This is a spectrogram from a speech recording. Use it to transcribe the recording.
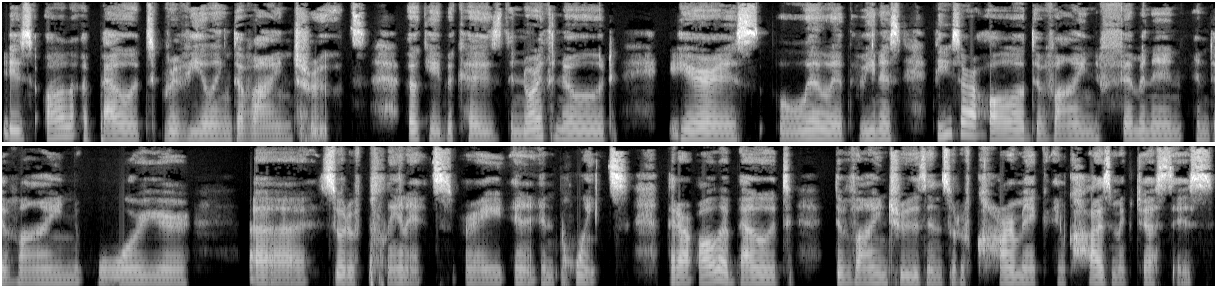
is all about revealing divine truths. Okay, because the North Node, Eris, Lilith, Venus, these are all divine feminine and divine warrior uh, sort of planets, right? And, and points that are all about divine truths and sort of karmic and cosmic justice,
